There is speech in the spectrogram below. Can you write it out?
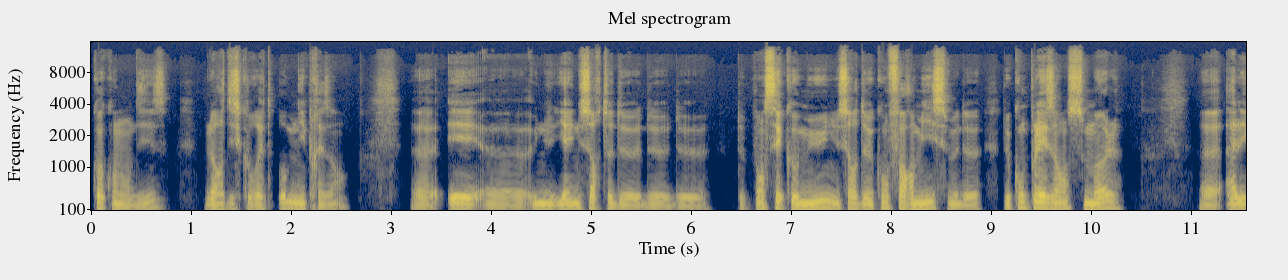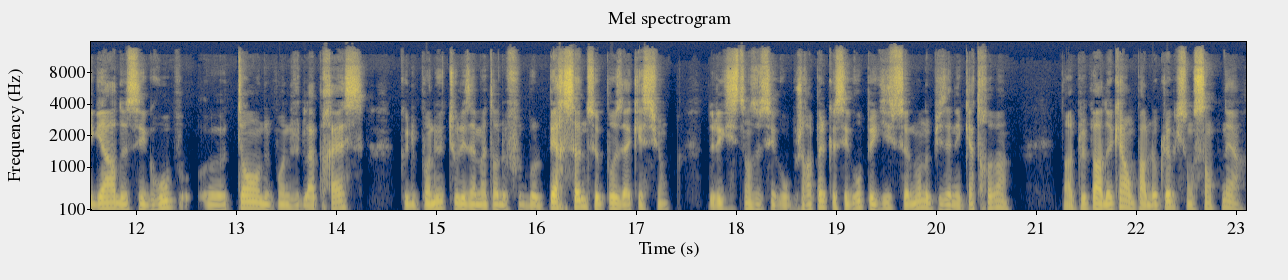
Quoi qu'on en dise, leur discours est omniprésent et il y a une sorte de, de, de, pensée commune, une sorte de conformisme, de, de complaisance molle euh, à l'égard de ces groupes, euh, tant du point de vue de la presse que du point de vue de tous les amateurs de football. Personne ne se pose la question de l'existence de ces groupes. Je rappelle que ces groupes existent seulement depuis les années 80. Dans la plupart des cas, on parle de clubs qui sont centenaires.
